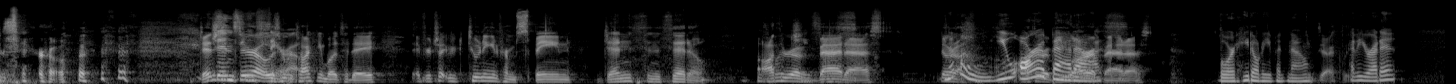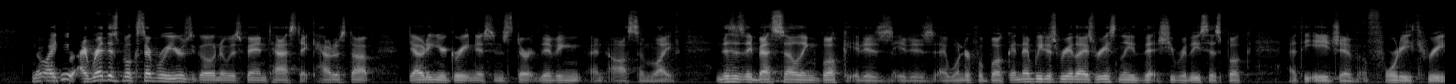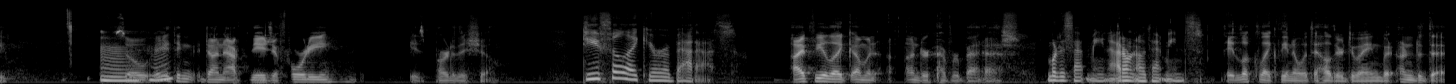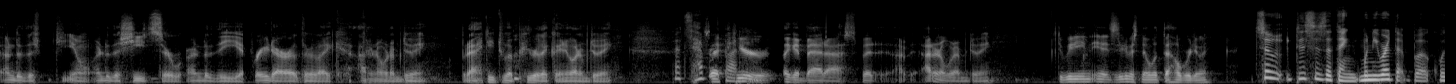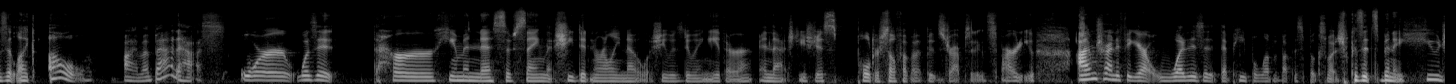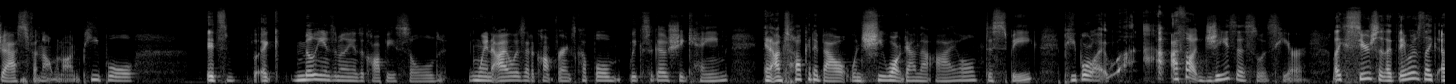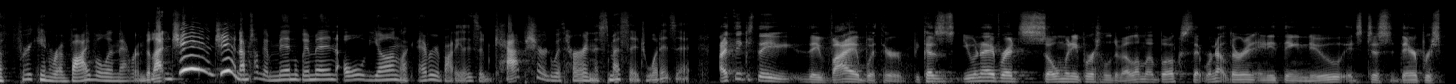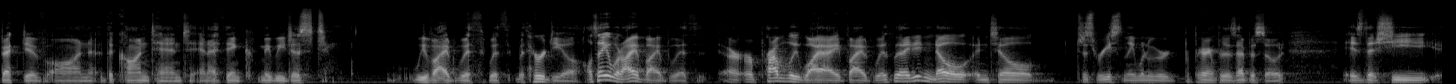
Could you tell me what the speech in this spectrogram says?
Sincero. Jen, Jen Sincero is who we're talking about today. If you're, t- if you're tuning in from Spain, Jen Sincero, oh, author of Jesus. Badass. No, you are a author of You Are a Badass. Badass. Lord, he don't even know. Exactly. Have you read it? No, I do. I read this book several years ago and it was fantastic. How to Stop Doubting Your Greatness and Start Living an Awesome Life. And this is a best-selling book. It is it is a wonderful book. And then we just realized recently that she released this book at the age of 43. So mm-hmm. anything done after the age of 40 is part of this show. Do you feel like you're a badass? I feel like I'm an undercover badass. What does that mean? I don't know what that means. They look like they know what the hell they're doing, but under the under the you know under the sheets or under the radar, they're like, I don't know what I'm doing, but I need to appear like I know what I'm doing. That's So I appear like a badass, but I, I don't know what I'm doing. Do we? Does any of us know what the hell we're doing? So this is the thing. When you read that book, was it like, oh, I'm a badass, or was it her humanness of saying that she didn't really know what she was doing either, and that she just pulled herself up by the bootstraps and inspired you? I'm trying to figure out what is it that people love about this book so much because it's been a huge ass phenomenon. People, it's like millions and millions of copies sold. When I was at a conference a couple weeks ago, she came, and I'm talking about when she walked down the aisle to speak. People were like? "I thought Jesus was here." Like seriously, like there was like a freaking revival in that room. They're like, "Jen, Jen." I'm talking men, women, old, young, like everybody is captured with her in this message. What is it? I think they they vibe with her because you and I have read so many personal development books that we're not learning anything new. It's just their perspective on the content, and I think maybe just we vibed with with with her deal. I'll tell you what I vibed with, or, or probably why I vibed with, but I didn't know until just recently when we were preparing for this episode, is that she.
